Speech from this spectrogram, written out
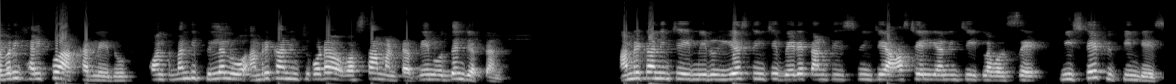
ఎవరి హెల్ప్ అక్కర్లేదు. కొంతమంది పిల్లలు అమెరికా నుంచి కూడా వస్తామంటారు. నేను వద్దని చెప్తాను అమెరికా నుంచి మీరు యుఎస్ నుంచి వేరే కంట్రీస్ నుంచి ఆస్ట్రేలియా నుంచి ఇట్లా వస్తే మీ స్టే ఫిఫ్టీన్ డేస్.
